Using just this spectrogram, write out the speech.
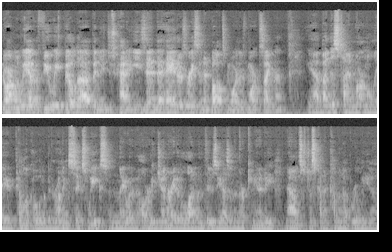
Normally we have a few week build up and you just kind of ease into, hey, there's racing in Baltimore. There's more excitement. Yeah, by this time, normally Pimlico would have been running six weeks and they would have already generated a lot of enthusiasm in their community. Now it's just kind of coming up really uh,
